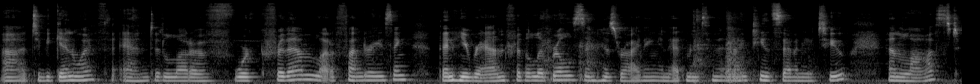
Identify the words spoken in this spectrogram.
uh, to begin with and did a lot of work for them, a lot of fundraising. Then he ran for the Liberals in his riding in Edmonton in 1972 and lost.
